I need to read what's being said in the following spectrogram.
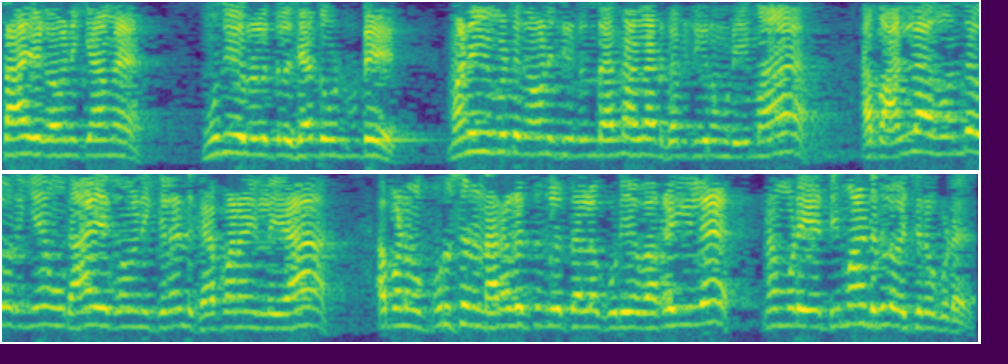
தாயை கவனிக்காம முதியோர் இல்லத்துல சேர்த்து விட்டுவிட்டு மனைவி மட்டும் கவனிச்சுட்டு இருந்தாருன்னா அல்லாட்ட தப்பிச்சுக்கிற முடியுமா? அப்ப அல்லாஹ் வந்து அவர் ஏன் தாயை கவனிக்கலன்னு கேட்பானா இல்லையா? அப்ப நம்ம புருஷனை நரகத்துக்குள்ள தள்ளக்கூடிய வகையில நம்முடைய டிமாண்டுகளை வச்சிடக்கூடாது.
